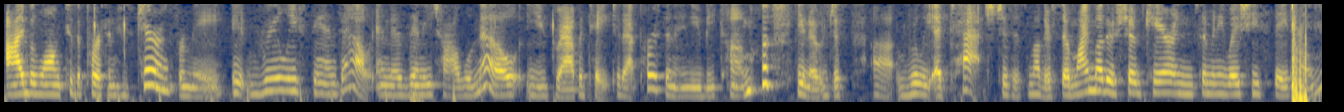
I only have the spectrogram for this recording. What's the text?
I belong to the person who's caring for me, it really stands out. And as any child will know, you gravitate to that person and you become, you know, just uh, really attached to this mother. So my mother showed care in so many ways. She stayed home.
